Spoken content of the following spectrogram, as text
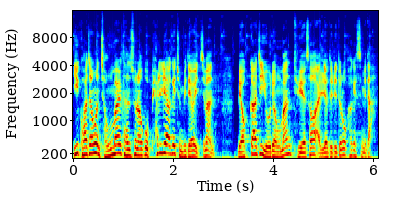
이 과정은 정말 단순하고 편리하게 준비되어 있지만 몇 가지 요령만 뒤에서 알려드리도록 하겠습니다.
